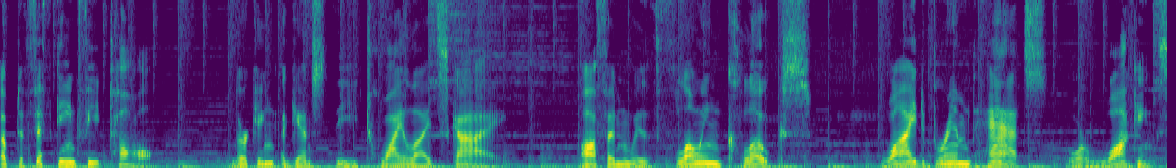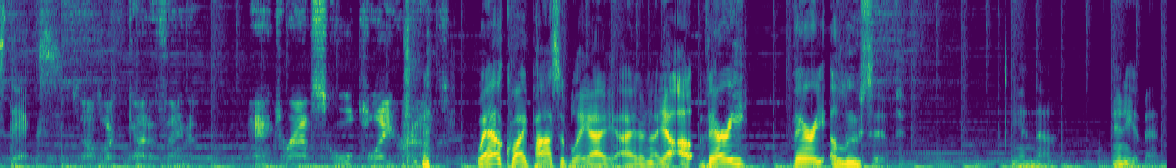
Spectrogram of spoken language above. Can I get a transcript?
up to 15 feet tall, lurking against the twilight sky, often with flowing cloaks, wide brimmed hats, or walking sticks. Sounds like the kind of thing that hangs around school playgrounds. Well, quite possibly. I, I don't know. Yeah, uh, very, very elusive in uh, any event.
